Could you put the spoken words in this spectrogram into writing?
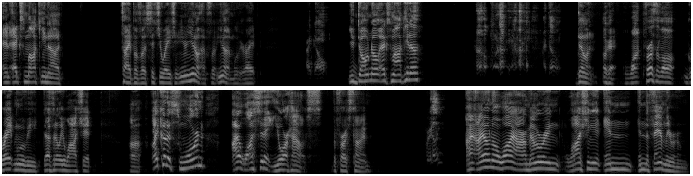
an ex machina type of a situation. You you know that you know that movie, right? I don't. You don't know Ex Machina? No, I don't. Dylan, okay. What? First of all, great movie. Definitely watch it. Uh, I could have sworn I watched it at your house the first time. Really? I, I don't know why. I'm remembering watching it in in the family room.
